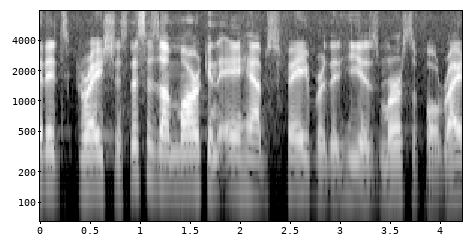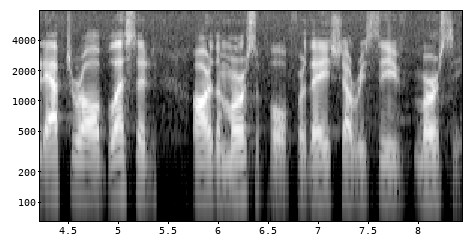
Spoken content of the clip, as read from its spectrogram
that it's gracious. This is a mark in Ahab's favor that he is merciful, right? After all, blessed are the merciful, for they shall receive mercy.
